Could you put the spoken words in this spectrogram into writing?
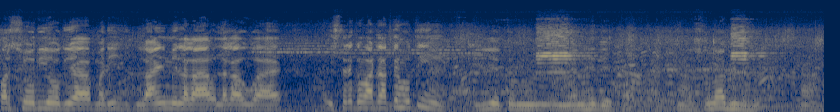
पर्स चोरी हो गया मरीज़ लाइन में लगा लगा हुआ है। इस तरह की वारदातें होती हैं? ये तो मैं नहीं देखा हाँ। सुना भी नहीं। हाँ।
